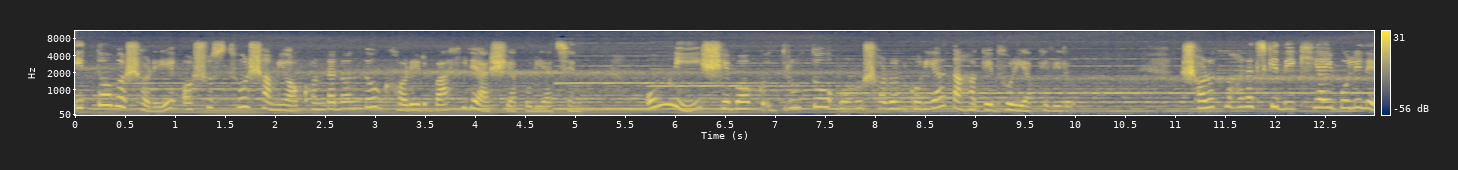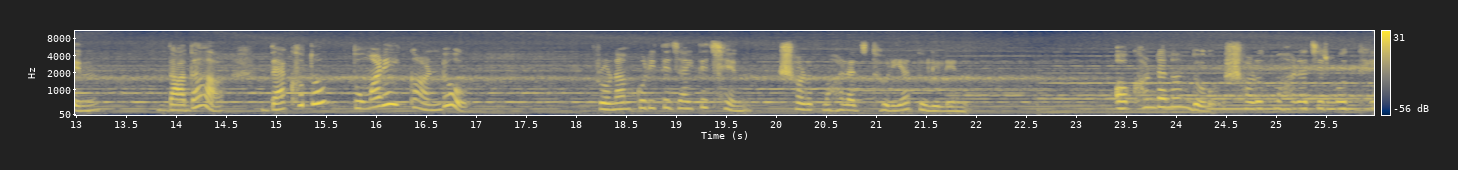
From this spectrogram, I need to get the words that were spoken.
ইত্যবসরে অসুস্থ স্বামী অখণ্ডানন্দ ঘরের বাহিরে আসিয়া পড়িয়াছেন। অমনি সেবক দ্রুত অনুসরণ করিয়া তাহাকে ধরিয়া ফেলিল। শরৎ মহারাজকে দেখিয়াই বলিলেন, দাদা, দেখো তো তোমার এই কাণ্ড। প্রণাম করিতে যাইতেছেন শরৎ মহারাজ ধরিয়া তুলিলেন। অখণ্ডানন্দ শরৎ মহারাজের মধ্যে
